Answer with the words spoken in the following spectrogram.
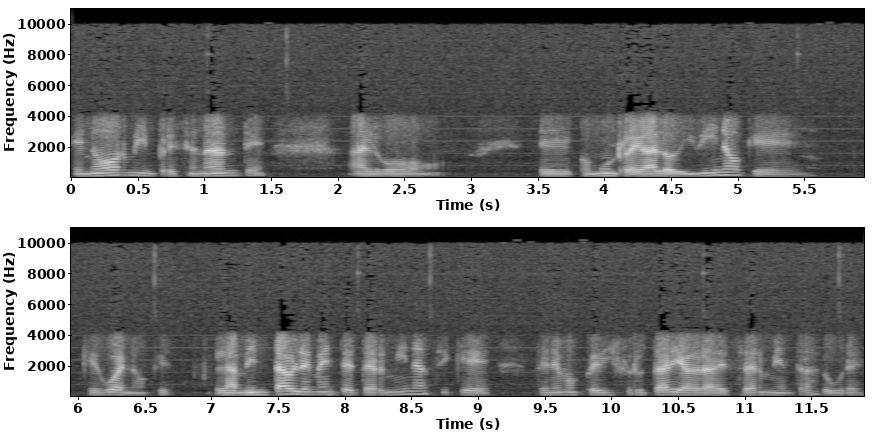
enorme, impresionante, algo eh, como un regalo divino que, que bueno, que lamentablemente termina, así que tenemos que disfrutar y agradecer mientras dure.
